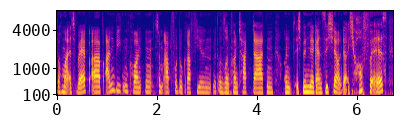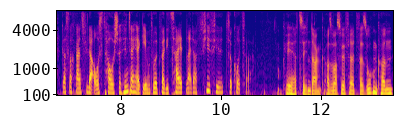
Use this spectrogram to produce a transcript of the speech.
nochmal als Wrap-up anbieten konnten zum Abfotografieren mit unseren Kontaktdaten. Und ich bin mir ganz sicher und ich hoffe es, dass noch ganz viele Austausche hinterher geben wird, weil die Zeit leider viel, viel zu kurz war. Okay, herzlichen Dank. Also was wir vielleicht versuchen können,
